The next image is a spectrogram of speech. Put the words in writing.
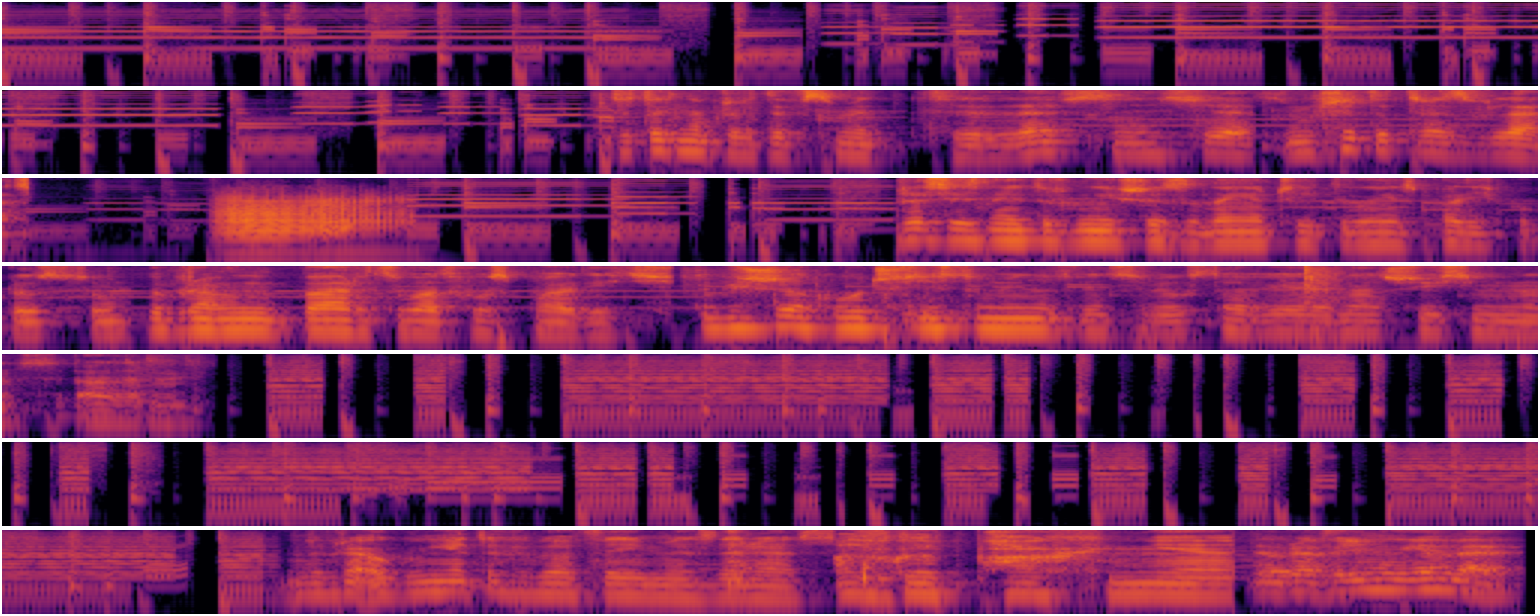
To tak naprawdę w sumie tyle, w sensie... Muszę to teraz wlać. Teraz jest najtrudniejsze zadanie, czyli tego nie spalić po prostu. Wybrało mi bardzo łatwo spalić. To pisze około 30 minut, więc sobie ustawię na 30 minut alarm. Dobra, ogólnie to chyba wyjmę zaraz. A w ogóle pachnie. Dobra, wyjmujemy.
